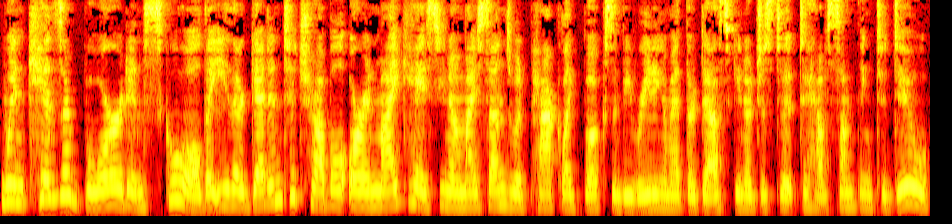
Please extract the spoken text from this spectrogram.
When kids are bored in school, they either get into trouble or in my case, you know, my sons would pack like books and be reading them at their desk, you know, just to, to have something to do.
